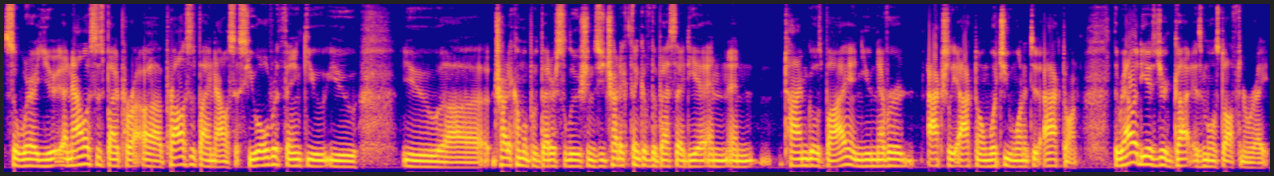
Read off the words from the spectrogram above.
So where you analysis by uh, paralysis by analysis, you overthink, you you you uh, try to come up with better solutions. You try to think of the best idea and and time goes by and you never actually act on what you wanted to act on. The reality is your gut is most often right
